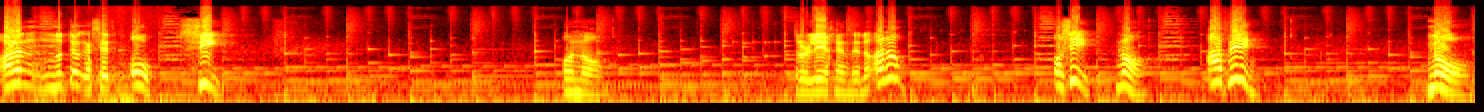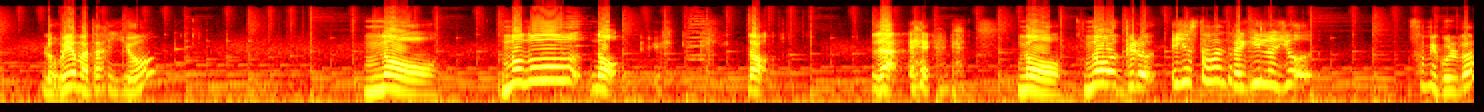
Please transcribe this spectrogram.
Ahora no tengo que hacer... ¡Oh! ¡Sí! ¿O no? Troleé gente, ¿no? ¡Ah, no! ¡Oh, sí! ¡No! ¡Ah, ven! ¡No! ¿Los voy a matar yo? ¡No! ¡No, no, no! ¡No! No. O sea, no, no, pero ellos estaban tranquilos, yo... ¿Fue mi culpa?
